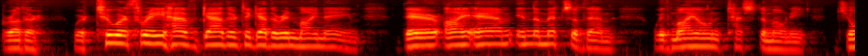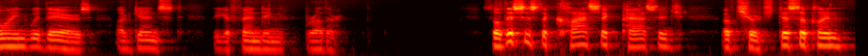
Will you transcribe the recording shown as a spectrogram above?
brother. Where two or three have gathered together in my name, there I am in the midst of them with my own testimony joined with theirs against the offending brother. So, this is the classic passage of church discipline,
